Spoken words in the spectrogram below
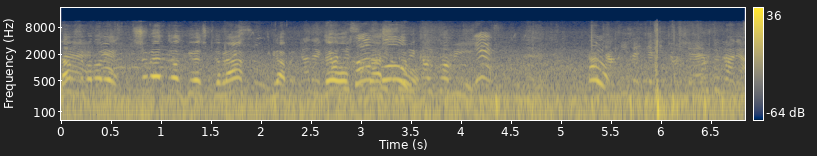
Zawsze panowie, 3 metry od piłeczki, dobra? I gramy. Tyło, 17 tyłu. Jest! Halo! Bliżej 9, 8. Do grania.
